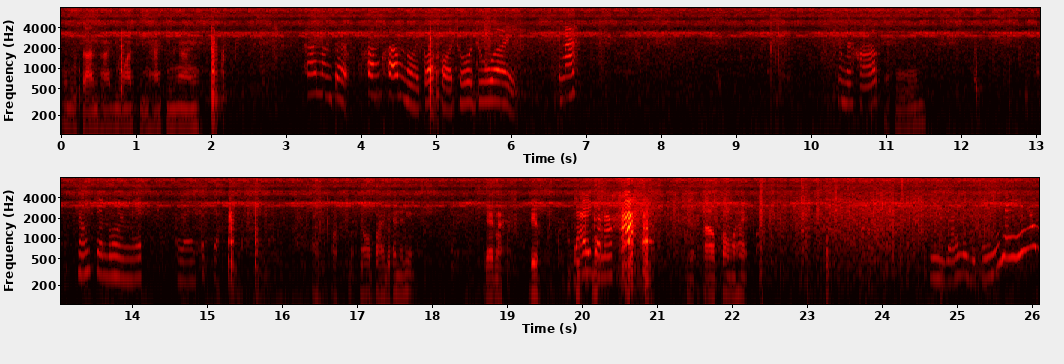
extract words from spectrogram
คนอีสานหาอยู่หากินหากินง่าย ถ้ามันแบบค่ำๆหน่อยก็ขอโทษด้วย ใช่ไหมใช่ ไหมครับ ครับผมน้องจะโรยเม็ดอะไรสักอย่างเอาเอาเอาไปได้ไหมนี่ยายมาเร็วย้ายก่อนนะคะเดี๋ยวตาเอากล้องมาให้ นี่ย้ายมาอยู่ตรงนี้แล้ว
